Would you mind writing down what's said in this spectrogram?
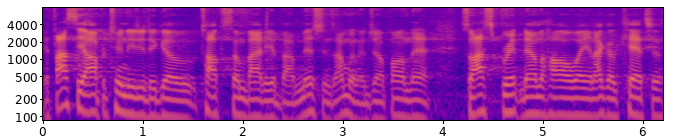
if I see an opportunity to go talk to somebody about missions, I'm going to jump on that. So I sprint down the hallway and I go catch them.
